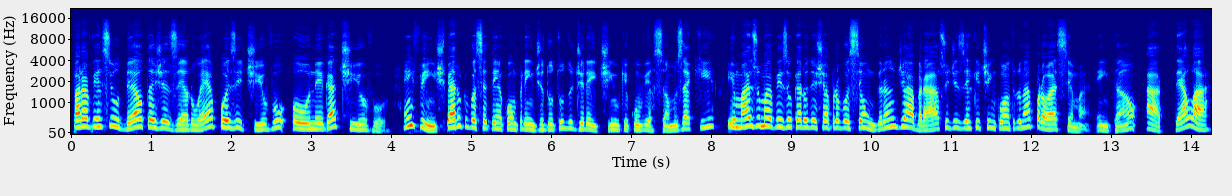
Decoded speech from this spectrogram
para ver se o ΔG0 é positivo ou negativo. Enfim, espero que você tenha compreendido tudo direitinho que conversamos aqui e, mais uma vez, eu quero deixar para você um grande abraço e dizer que te encontro na próxima. Então, até lá!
